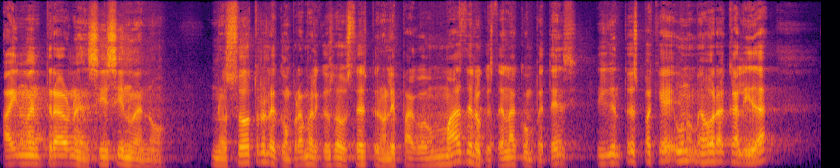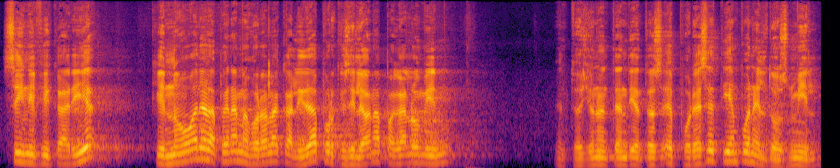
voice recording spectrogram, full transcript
Ahí no entraron en sí, sino en no. Nosotros le compramos el queso a ustedes, pero no le pagamos más de lo que está en la competencia. Digo, entonces, ¿para qué uno mejora calidad? Significaría que no vale la pena mejorar la calidad porque si le van a pagar lo mismo. Entonces yo no entendía. Entonces, eh, por ese tiempo, en el 2000,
